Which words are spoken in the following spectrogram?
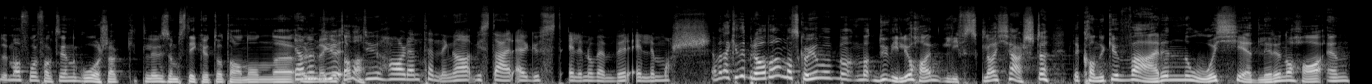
Du, man får faktisk en god årsak til å liksom stikke ut og ta noen uh, Ja, øl men med du, gutta, da. du har den tenninga hvis det er august eller november eller mars. Ja, men Er ikke det bra, da? Man skal jo, man, du vil jo ha en livsglad kjæreste. Det kan jo ikke være noe kjedeligere enn å ha en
